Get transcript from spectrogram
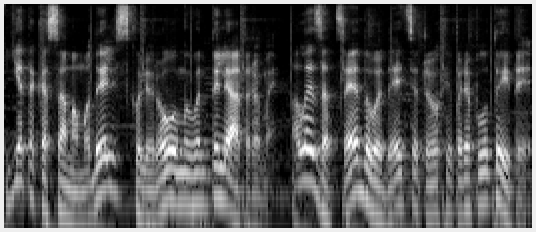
є така сама модель з кольоровими вентиляторами, але за це доведеться трохи переплатити.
